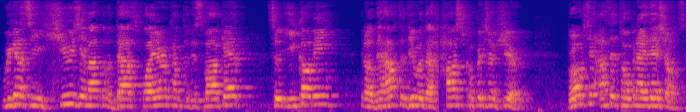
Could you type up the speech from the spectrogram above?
we're gonna see huge amount of dApps player come to this market. So ECOMI, you know, they have to deal with the harsh competition here. Blockchain asset tokenizations.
